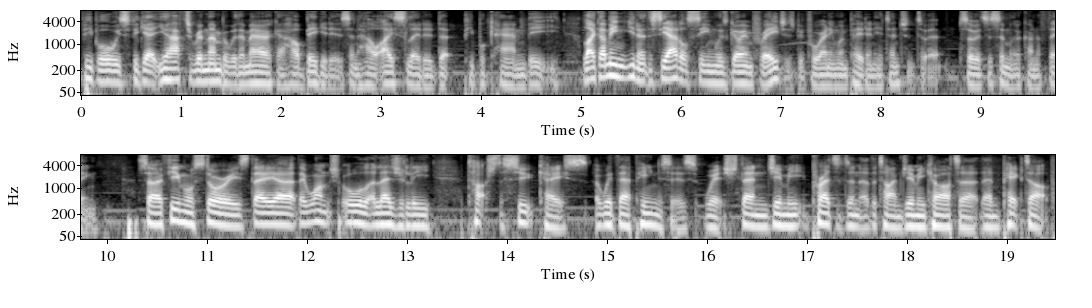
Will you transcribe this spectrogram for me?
people always forget, you have to remember with America how big it is and how isolated that people can be. Like, I mean, you know, the Seattle scene was going for ages before anyone paid any attention to it. So it's a similar kind of thing. So a few more stories. They uh, they once all allegedly touched a suitcase with their penises, which then Jimmy, president at the time, Jimmy Carter, then picked up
